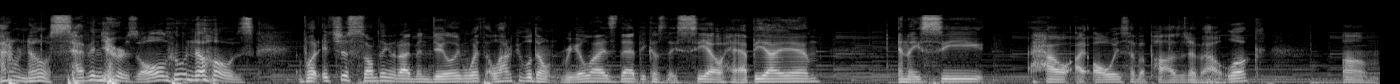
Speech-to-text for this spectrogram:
I don't know, 7 years old, who knows? But it's just something that I've been dealing with. A lot of people don't realize that because they see how happy I am and they see how I always have a positive outlook. Um,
